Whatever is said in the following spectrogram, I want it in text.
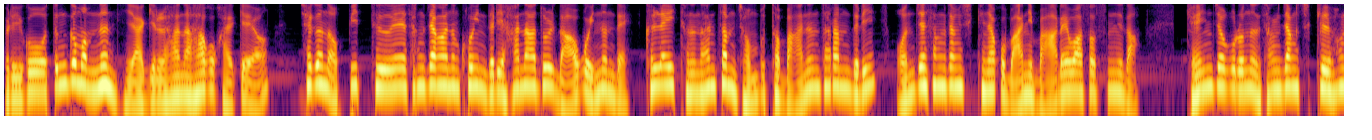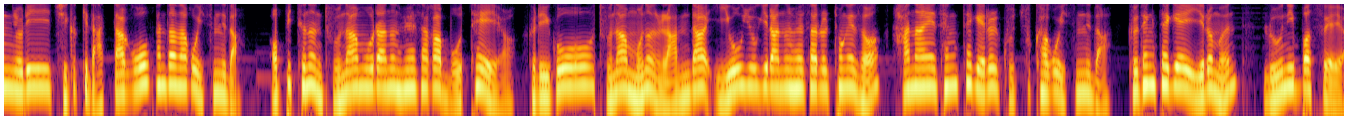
그리고 뜬금없는 이야기를 하나 하고 갈게요. 최근 업비트에 상장하는 코인들이 하나둘 나오고 있는데 클레이트는 한참 전부터 많은 사람들이 언제 상장시키냐고 많이 말해왔었습니다. 개인적으로는 상장시킬 확률이 지극히 낮다고 판단하고 있습니다. 업비트는 두나무라는 회사가 모태예요. 그리고 두나무는 람다 256이라는 회사를 통해서 하나의 생태계를 구축하고 있습니다. 그 생태계의 이름은 루니버스예요.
